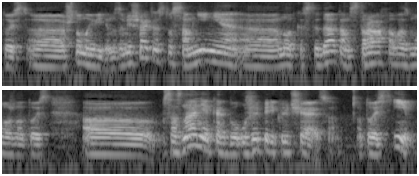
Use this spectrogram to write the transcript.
То есть э, что мы видим? Замешательство, сомнение, э, нотка стыда, там страха возможно, то есть э, сознание как бы уже переключается. То есть и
